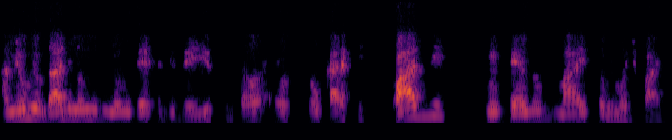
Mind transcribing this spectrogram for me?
a minha humildade não, não me deixa de ver isso. Então eu sou o cara que quase entendo mais sobre o Monty Python.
